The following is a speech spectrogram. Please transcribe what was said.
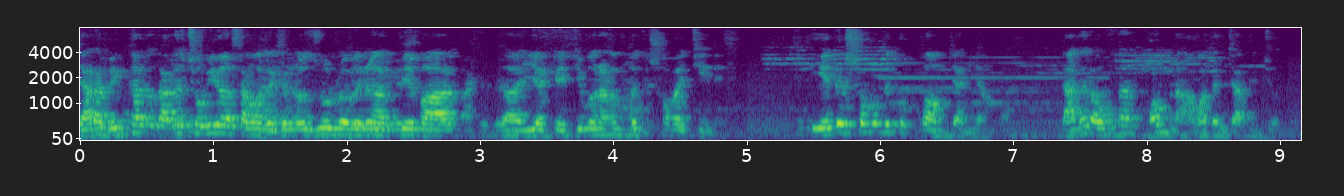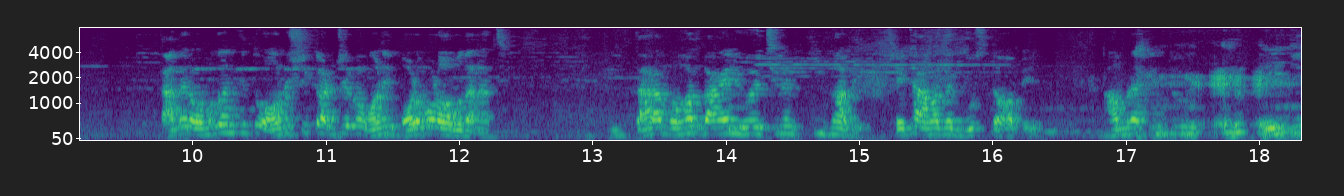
যারা বিখ্যাত তাদের ছবিও আছে আমাদের এখানে, নজরুল রবীন্দ্রনাথ দেবার ইয়াকে জীবনানন্দকে সবাই চিনে। কিন্তু এদের সম্বন্ধে খুব কম জানি আমরা। তাদের অবদান কম না আমাদের জাতির জন্য। তাদের অবদান কিন্তু অনস্বীকার্য এবং অনেক বড় বড় অবদান আছে। তারা মহৎ বাঙালি হয়েছিলেন কীভাবে সেটা আমাদের বুঝতে হবে। আমরা কিন্তু এই যে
